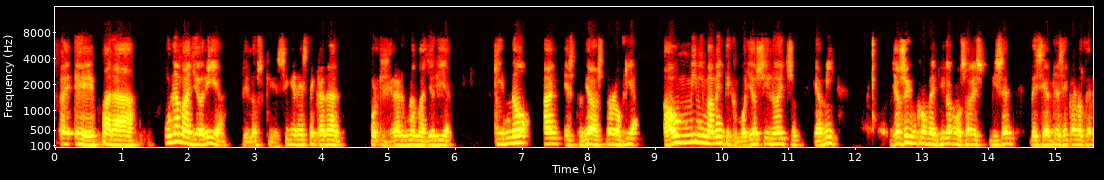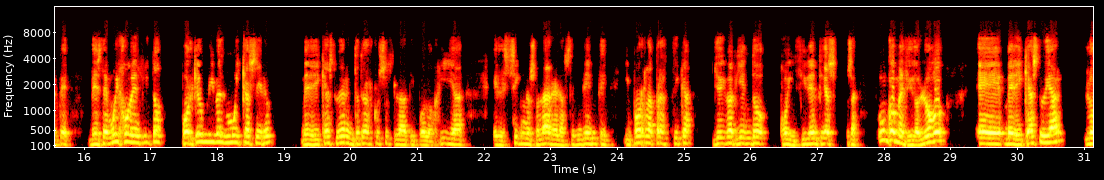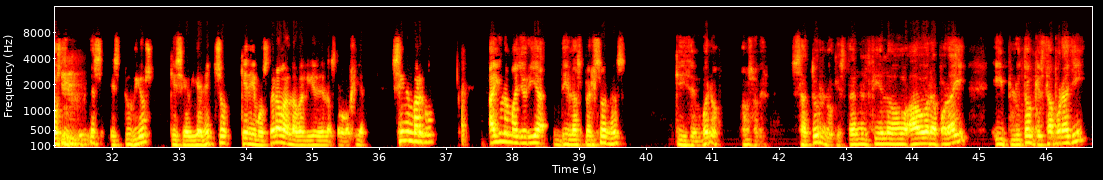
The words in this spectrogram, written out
Eh, eh, para una mayoría de los que siguen este canal, porque serán una mayoría que no han estudiado astrología aún mínimamente, como yo sí lo he hecho, y a mí, yo soy un convencido, como sabes, Vicente, desde antes de conocerte, desde muy jovencito, porque a un nivel muy casero me dediqué a estudiar, entre otras cosas, la tipología, el signo solar, el ascendente, y por la práctica yo iba viendo coincidencias, o sea, un convencido. Luego eh, me dediqué a estudiar los diferentes estudios que se habían hecho que demostraban la validez de la astrología. Sin embargo, hay una mayoría de las personas que dicen, bueno, vamos a ver, Saturno que está en el cielo ahora por ahí y Plutón que está por allí,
